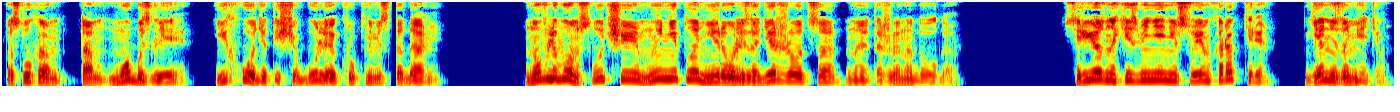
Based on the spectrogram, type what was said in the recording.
По слухам, там мобы злее и ходят еще более крупными стадами. Но в любом случае мы не планировали задерживаться на этаже надолго. Серьезных изменений в своем характере я не заметил,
